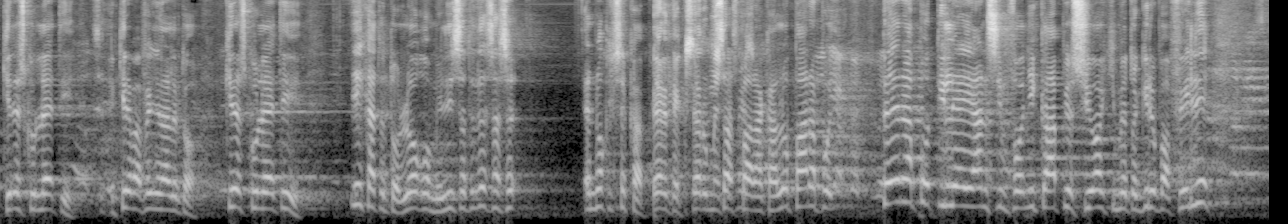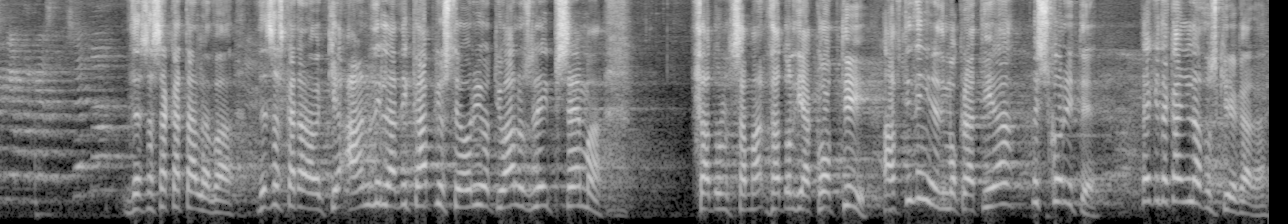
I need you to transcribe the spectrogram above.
κύριε Σκουλέτη, κύριε Παφίλη, ένα λεπτό. Κύριε Σκουλέτη, είχατε το λόγο, μιλήσατε, δεν σας ε- ενόχλησε κάποιος. Ξέρετε, ξέρουμε Σας κι εμείς- παρακαλώ πάρα πολύ. Πέρα από τι λέει αν συμφωνεί κάποιος ή όχι με τον κύριο Παφίλη, δεν σας κατάλαβα. Δεν σας κατάλαβα. Και αν δηλαδή κάποιος θεωρεί ότι ο άλλος λέει ψέμα, θα τον, σαμα- θα τον διακόπτει. Αυτή δεν είναι δημοκρατία. Με συγχωρείτε. Έχετε κάνει λάθος κύριε Κάρα.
